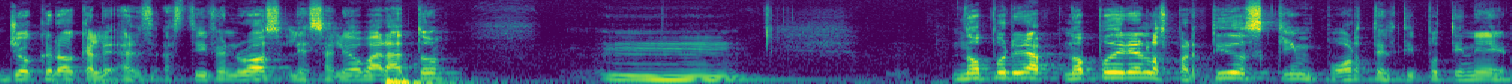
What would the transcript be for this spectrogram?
Yo creo que a, Stephen Ross le salió barato. Mm, no, podría, no podría los partidos, ¿qué importa? El tipo tiene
